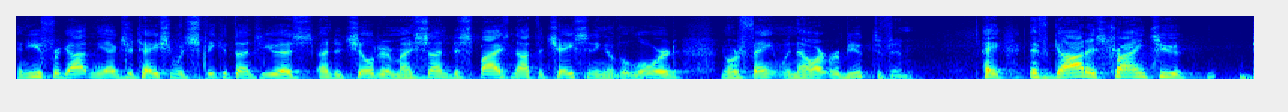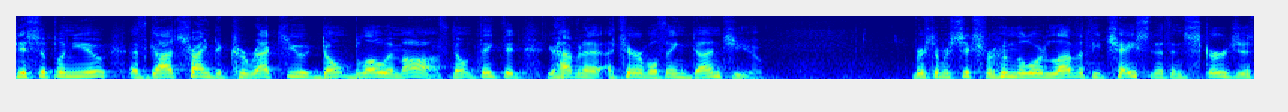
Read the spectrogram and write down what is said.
And you've forgotten the exhortation which speaketh unto you as unto children, My son, despise not the chastening of the Lord, nor faint when thou art rebuked of him. Hey, if God is trying to discipline you, if God's trying to correct you, don't blow him off. Don't think that you're having a, a terrible thing done to you. Verse number six, for whom the Lord loveth, he chasteneth and scourgeth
